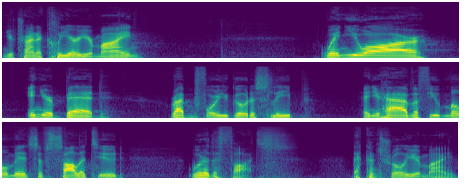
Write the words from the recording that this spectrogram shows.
you're trying to clear your mind. When you are in your bed right before you go to sleep and you have a few moments of solitude, what are the thoughts that control your mind?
